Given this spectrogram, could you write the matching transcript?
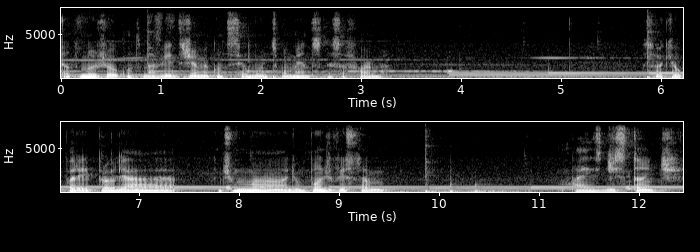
Tanto no jogo quanto na vida já me aconteceu muitos momentos dessa forma. Só que eu parei para olhar de uma de um ponto de vista mais distante,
